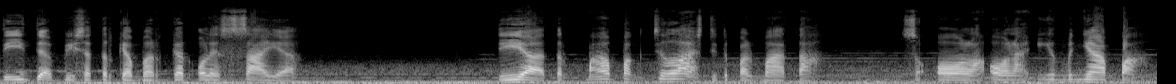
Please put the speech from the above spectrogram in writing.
tidak bisa tergambarkan oleh saya. Dia terpampang jelas di depan mata, seolah-olah ingin menyapa.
